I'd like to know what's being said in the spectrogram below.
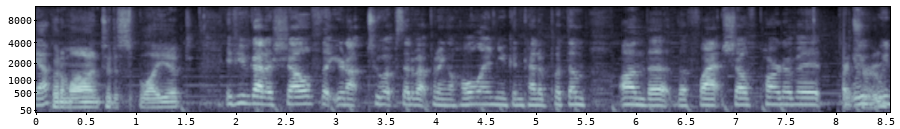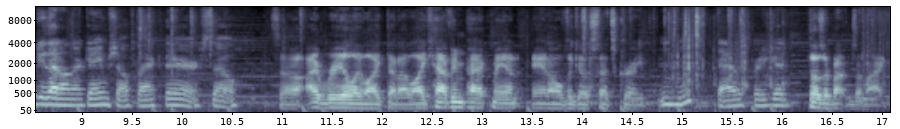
Yeah. put them on to display it. If you've got a shelf that you're not too upset about putting a hole in, you can kind of put them on the, the flat shelf part of it. We, True. we do that on our game shelf back there, so So I really like that. I like having Pac-Man and all the ghosts. That's great. Mm -hmm. that was pretty good. Those are buttons I like.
